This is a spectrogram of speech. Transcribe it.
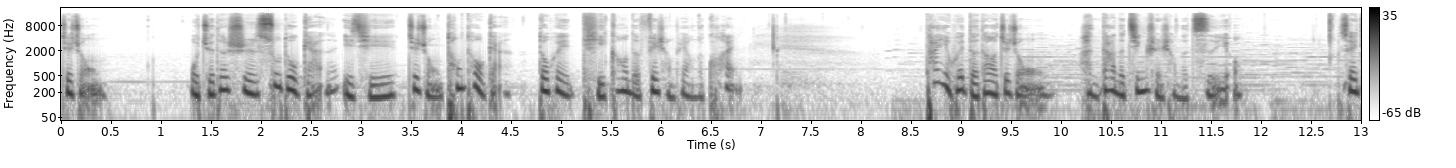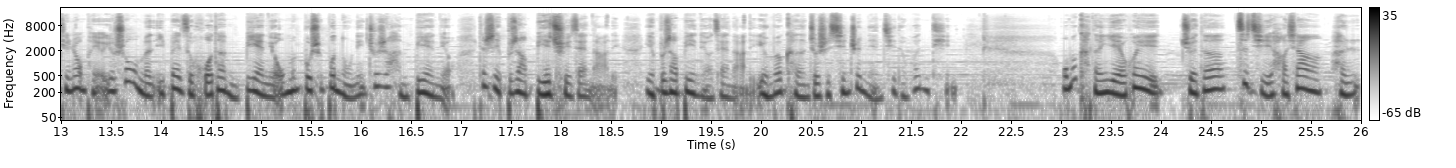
这种，我觉得是速度感以及这种通透感都会提高的非常非常的快。他也会得到这种很大的精神上的自由。所以，听众朋友，有时候我们一辈子活得很别扭，我们不是不努力，就是很别扭，但是也不知道憋屈在哪里，也不知道别扭在哪里，有没有可能就是心智年纪的问题？我们可能也会觉得自己好像很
